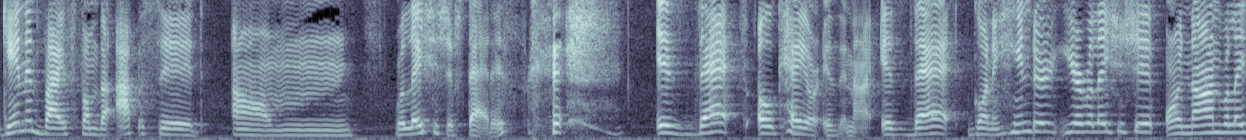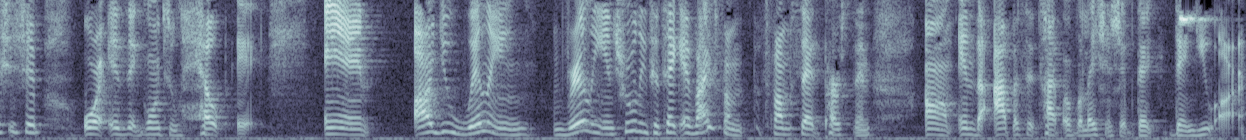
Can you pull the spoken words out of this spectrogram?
getting advice from the opposite um relationship status. is that okay or is it not? Is that going to hinder your relationship or non-relationship or is it going to help it? And are you willing really and truly to take advice from from said person um in the opposite type of relationship that than you are.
